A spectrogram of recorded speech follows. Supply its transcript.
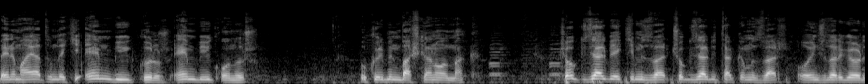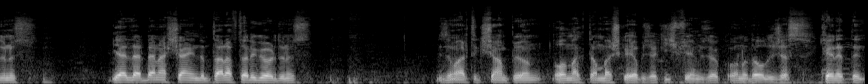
Benim hayatımdaki en büyük gurur, en büyük onur bu kulübün başkanı olmak. Çok güzel bir ekibimiz var, çok güzel bir takımımız var. Oyuncuları gördünüz. Yerler ben aşağı indim, taraftarı gördünüz. Bizim artık şampiyon olmaktan başka yapacak hiçbir şeyimiz yok. Onu da olacağız. Kenetlen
